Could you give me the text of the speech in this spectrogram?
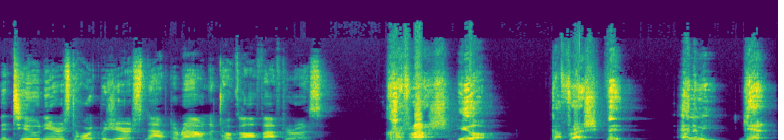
The two nearest to Hork-Bajir snapped around and took off after us. Kafrash, here! Kafrash, fit! Enemy, get!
